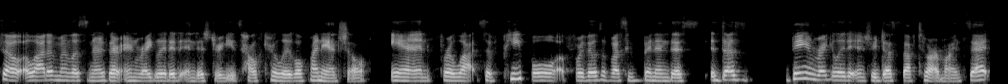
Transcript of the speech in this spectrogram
so a lot of my listeners are in regulated industries healthcare legal financial and for lots of people for those of us who've been in this it does being in regulated industry does stuff to our mindset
